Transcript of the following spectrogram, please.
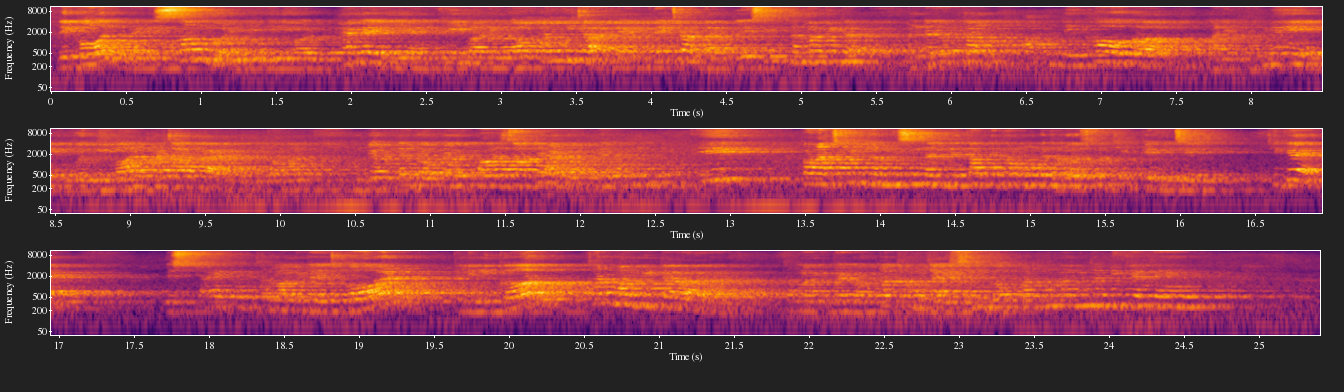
Recall when somebody in your family and fever in doctor meter temperature by placing thermometer under your tongue आपने देखा होगा, हमारे घर में कोई बीमार पड़ जाता है तो हम क्या हैं डॉक्टर के पास जाते हैं डॉक्टर एक कांच की लंबी सी नल देता है मुँह में धरो इसको जीभ के नीचे ठीक है this type of thermometer is called clinical thermometer thermometer doctor थर्मोडाइजेशन doctor thermometer भी कहते हैं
